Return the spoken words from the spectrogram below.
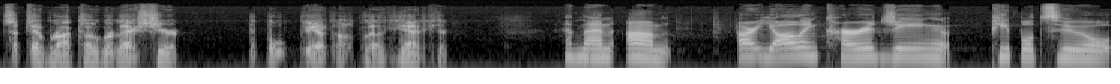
September, October next year. Yeah. And then, um, are y'all encouraging people to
